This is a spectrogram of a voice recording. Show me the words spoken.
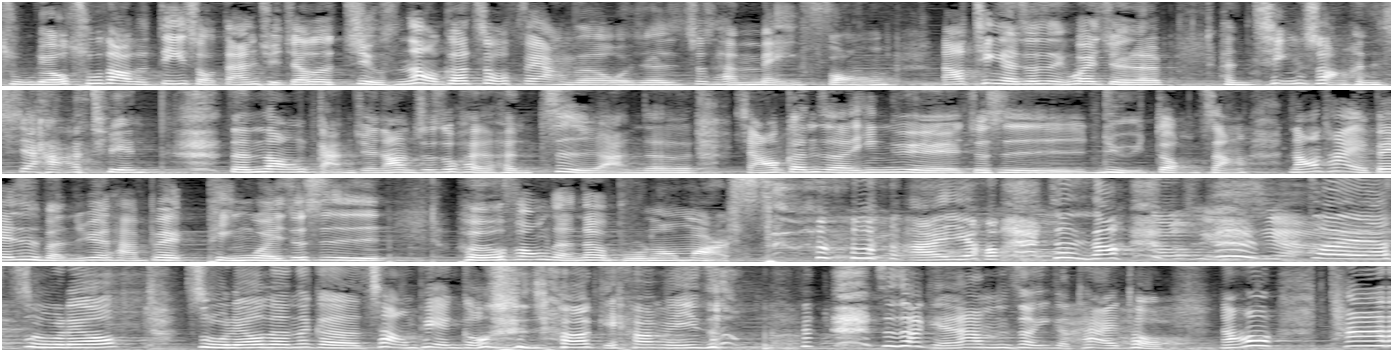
主流出道的第一首单曲叫做《Juice》，那首歌就非常的，我觉得就是很美风，然后听了就是你会觉得很清爽、很夏天的那种感觉，然后你就是很很自然的想要跟着音乐就是律动这样。然后他也被日本的乐坛被评为就是和风的那个 Bruno Mars。哎呦，就你知道，对啊，主流主流的那个唱片公司就要给他们一种，就是要给他们这一个态。然后他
